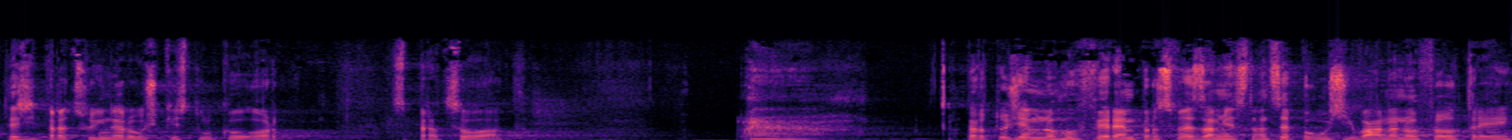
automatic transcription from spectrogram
kteří pracují na rouškystůlkou.org, zpracovat. Protože mnoho firem pro své zaměstnance používá nanofiltry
